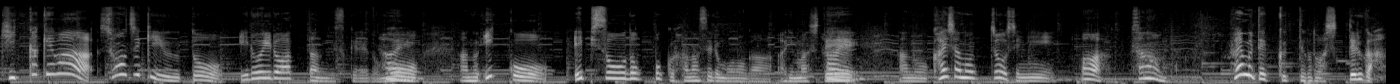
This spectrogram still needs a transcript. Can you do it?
きっかけは正直言うといろいろあったんですけれども、はい。あの一個エピソードっぽく話せるものがありまして、はい。あの会社の上司に「ああサナンフェムテックってことは知ってるか?」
